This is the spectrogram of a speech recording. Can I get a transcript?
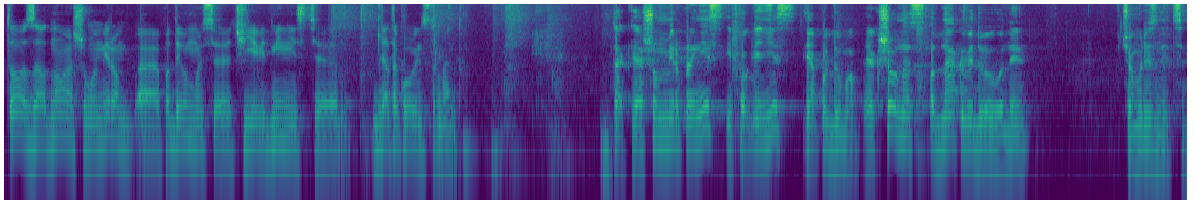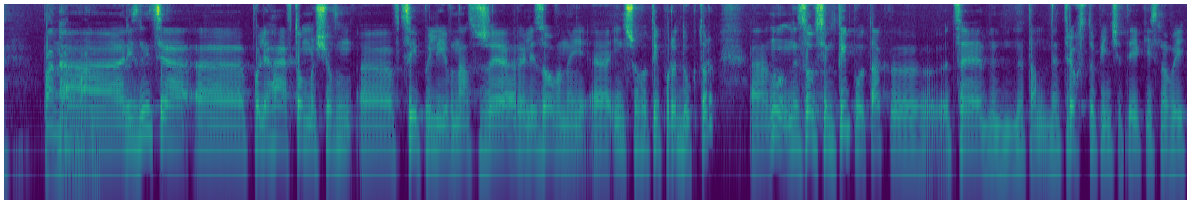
То заодно шумоміром е, подивимось, е, чи є відмінність е, для такого інструменту. Так, я шуммір приніс, і поки ніс, я подумав: якщо у нас однакові двигуни, в чому різниця? Пане Романе? Е, Різниця е, полягає в тому, що в, е, в цій пилі в нас вже реалізований е, іншого типу редуктор. Е, ну, не зовсім типу, так, е, це не, там, не трьохступінчатий якийсь новий.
